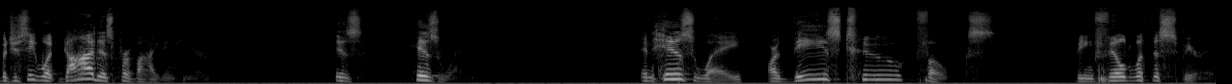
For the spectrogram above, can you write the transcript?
But you see, what God is providing here is His way. And His way are these two folks being filled with the Spirit,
